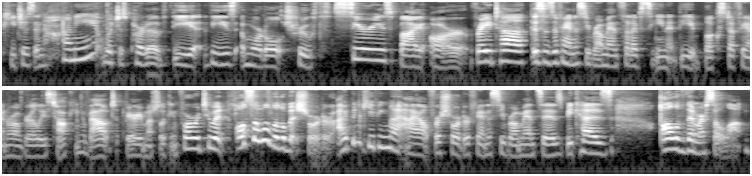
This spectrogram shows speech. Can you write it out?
Peaches and Honey, which is part of the These Immortal Truths series by R. Raeta. This is a fantasy romance that I've seen at the book stuff fangirl girlies talking about. Very much looking forward to it. Also a little bit shorter. I've been keeping my eye out for shorter fantasy romances because all of them are so long.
